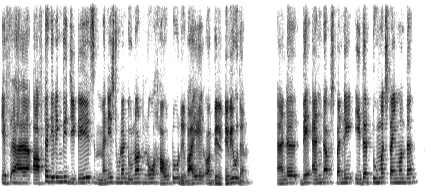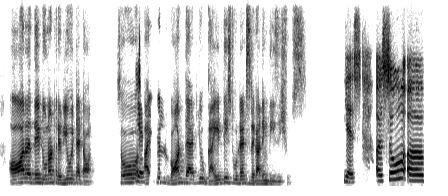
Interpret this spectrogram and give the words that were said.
if uh, after giving the GTs, many students do not know how to revise or review them, and uh, they end up spending either too much time on them or they do not review it at all. So Yes. I will want that you guide the students regarding these issues. Yes. Uh, so, uh,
